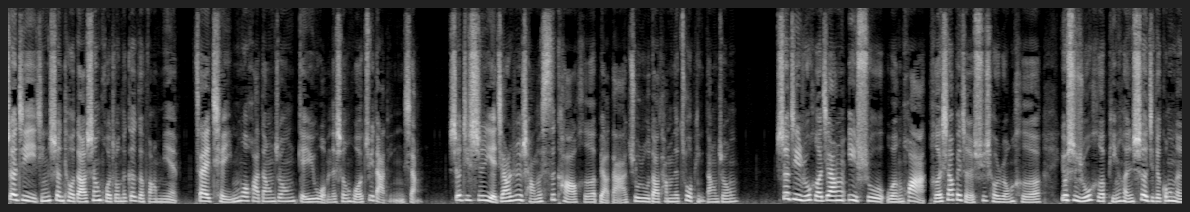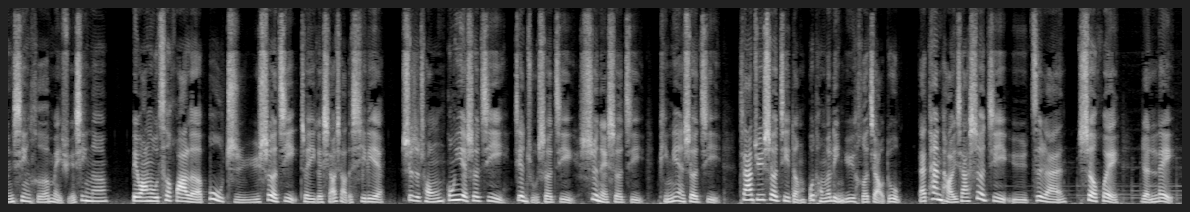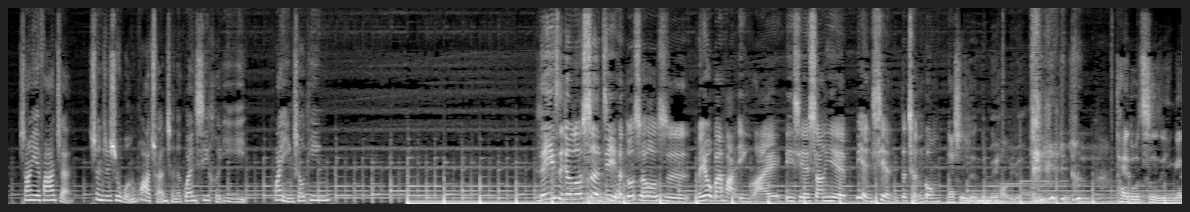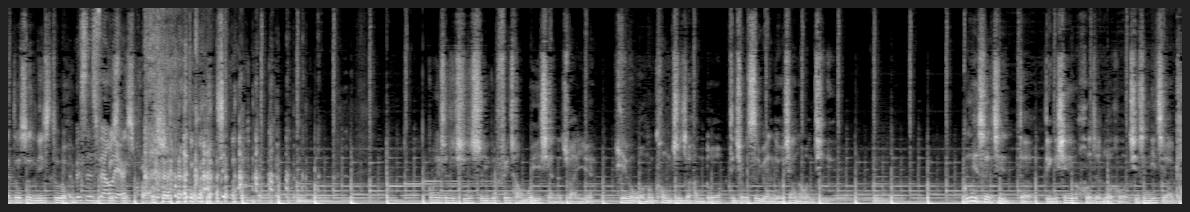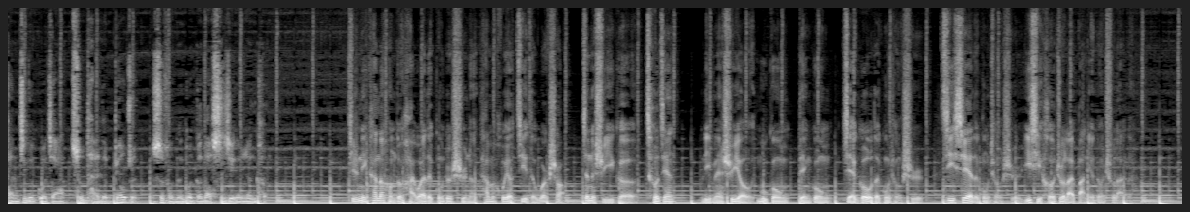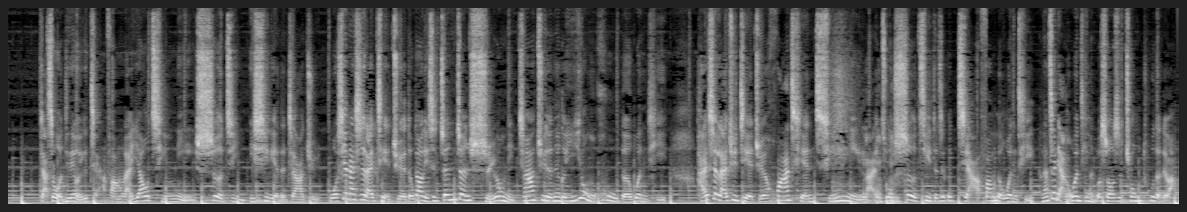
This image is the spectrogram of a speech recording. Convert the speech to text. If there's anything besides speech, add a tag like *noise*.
设计已经渗透到生活中的各个方面，在潜移默化当中给予我们的生活巨大的影响。设计师也将日常的思考和表达注入到他们的作品当中。设计如何将艺术文化和消费者的需求融合，又是如何平衡设计的功能性和美学性呢？备忘录策划了不止于设计这一个小小的系列，试着从工业设计、建筑设计、室内设计、平面设计。家居设计等不同的领域和角度来探讨一下设计与自然、社会、人类、商业发展，甚至是文化传承的关系和意义。欢迎收听。你的意思就是说，设计很多时候是没有办法引来一些商业变现的成功？那是人的美好愿望，*laughs* 就是太多次应该都是 leads to business failure。工 *laughs* *laughs* 业设计其实是一个非常危险的专业，因为我们控制着很多地球资源流向的问题。工业设计的领先或者落后，其实你只要看这个国家出台的标准是否能够得到世界的认可。其实你看到很多海外的工作室呢，他们会有自己的 workshop，真的是一个车间，里面是有木工、电工、结构的工程师、机械的工程师一起合作来把那个出来的。假设我今天有一个甲方来邀请你设计一系列的家具，我现在是来解决的，到底是真正使用你家具的那个用户的问题，还是来去解决花钱请你来做设计的这个甲方的问题？那这两个问题很多时候是冲突的，对吧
